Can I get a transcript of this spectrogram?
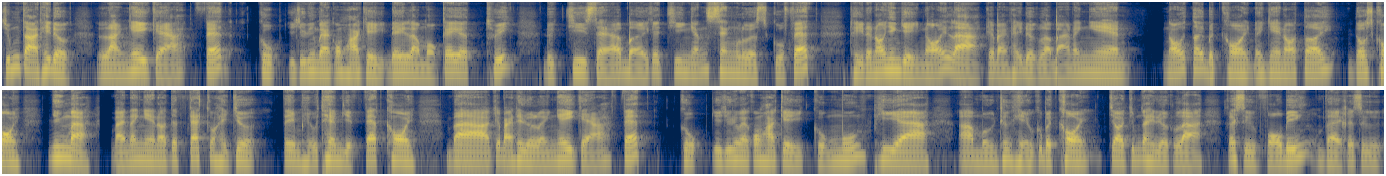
chúng ta thấy được là ngay cả Fed, Cục Dự trữ Liên bang của Hoa Kỳ, đây là một cái ờ, tweet được chia sẻ bởi cái chi nhánh St. Louis của Fed. Thì đã nói những gì? Nói là các bạn thấy được là bạn đang nghe nói tới Bitcoin, đã nghe nói tới Dogecoin. Nhưng mà bạn đã nghe nói tới Fedcoin hay chưa? Tìm hiểu thêm về Fedcoin. Và các bạn thấy được là ngay cả Fed cục dự trữ liên bang của Hoa Kỳ cũng muốn PR à, mượn thương hiệu của Bitcoin. Cho chúng ta thấy được là cái sự phổ biến về cái sự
